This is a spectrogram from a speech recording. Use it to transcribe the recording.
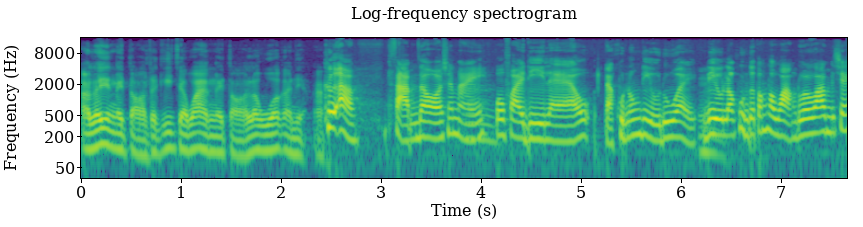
อะแล้วยังไงต่อตะกี้จะว่ายังไงต่อแล้วหัวกันเนี่ยอะ คืออะสามดอใช่ไหมอืมโปรไฟล์ดีแล้ว แต่คุณต้องดีลด้วยอืม ดีลแล้วคุณก็ต้องระวังด้วยว่าไม่ใช่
